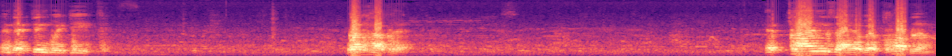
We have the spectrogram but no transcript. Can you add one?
And I think we did. What happened? At times I have a problem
